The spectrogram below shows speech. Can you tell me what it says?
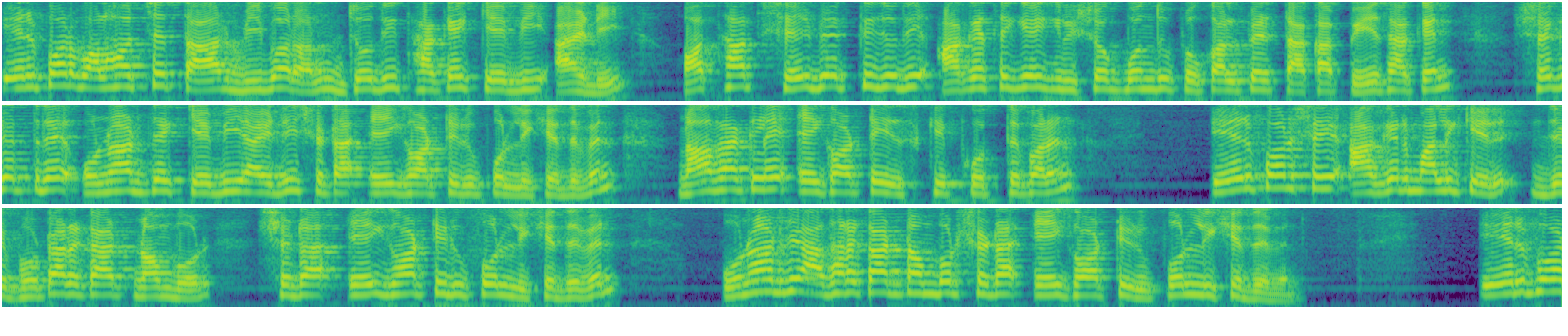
এরপর বলা হচ্ছে তার বিবরণ, যদি থাকে কেবি আইডি অর্থাৎ সেই ব্যক্তি যদি আগে থেকে কৃষক বন্ধু প্রকল্পের টাকা পেয়ে থাকেন, সেক্ষেত্রে ওনার যে কেবি আইডি সেটা এই ঘরটির উপর লিখে দেবেন। না থাকলে এই ঘরটি স্কিপ করতে পারেন। এরপর সেই আগের মালিকের যে ভোটার কার্ড নম্বর, সেটা এই ঘরটির উপর লিখে দেবেন। ওনার যে আধার কার্ড নম্বর, সেটা এই ঘরটির উপর লিখে দেবেন। এরপর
